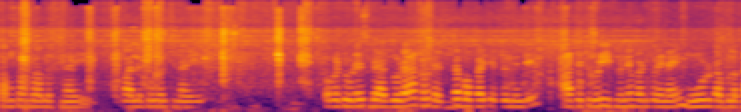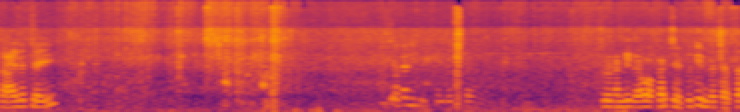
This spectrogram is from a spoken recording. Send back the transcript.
కనకాంబరాలు వచ్చినాయి మల్లెపూలు వచ్చినాయి. ఒక టూ డేస్ బ్యాగ్ కూడా అక్కడ పెద్ద బొప్పాయి చెట్టు ఉంది. ఆ చెట్టు కూడా ఇట్లనే పడిపోయినాయి. మూడు డబ్బులు కాయలు వచ్చాయి చూడండి ఒక చెట్టు కింద చెత్త.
